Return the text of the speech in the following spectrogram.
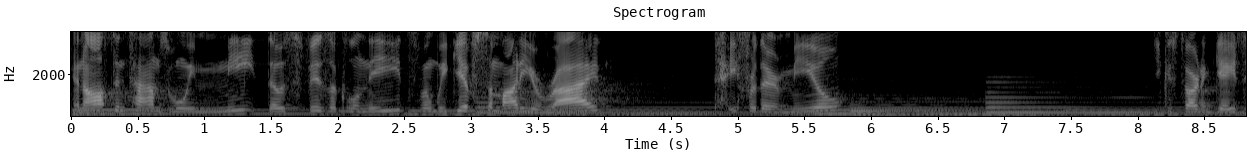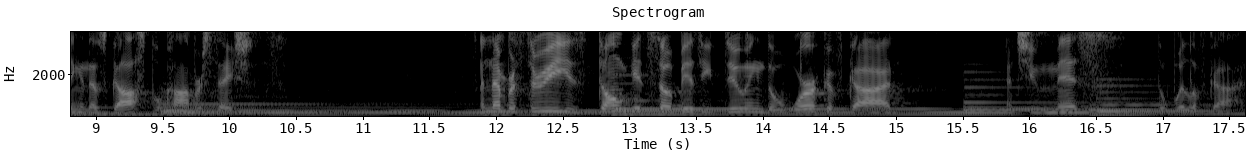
And oftentimes, when we meet those physical needs, when we give somebody a ride, pay for their meal, you can start engaging in those gospel conversations. And number three is don't get so busy doing the work of God that you miss the will of God.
